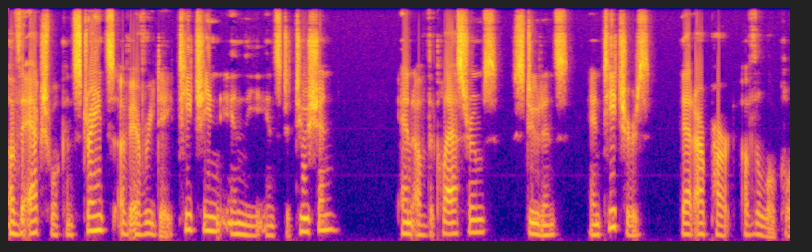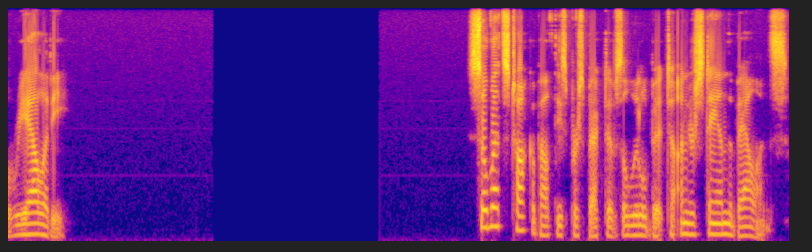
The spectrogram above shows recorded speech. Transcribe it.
of the actual constraints of everyday teaching in the institution, and of the classrooms, students, and teachers that are part of the local reality. So let's talk about these perspectives a little bit to understand the balance.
